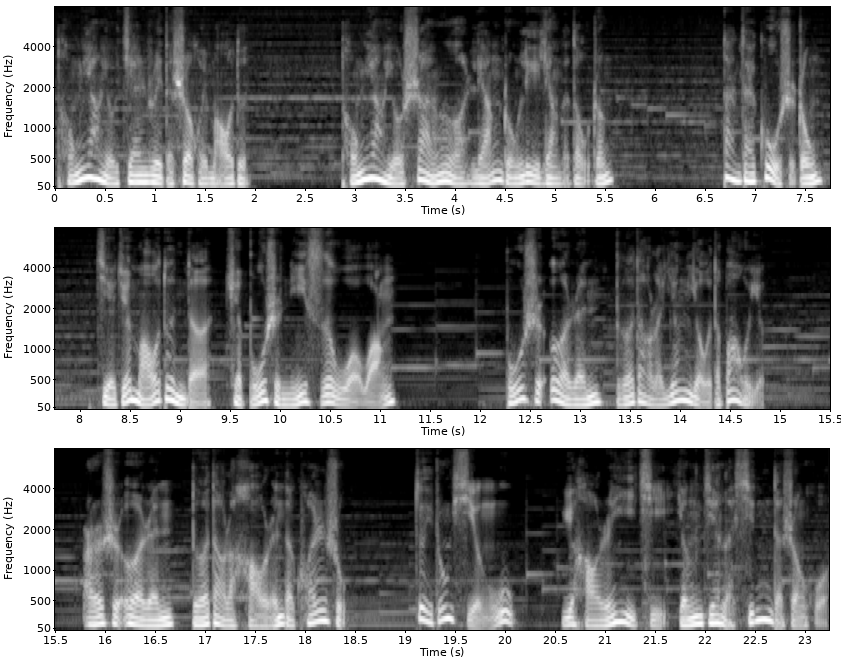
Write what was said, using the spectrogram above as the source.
同样有尖锐的社会矛盾，同样有善恶两种力量的斗争，但在故事中，解决矛盾的却不是你死我亡，不是恶人得到了应有的报应，而是恶人得到了好人的宽恕，最终醒悟。与好人一起迎接了新的生活，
